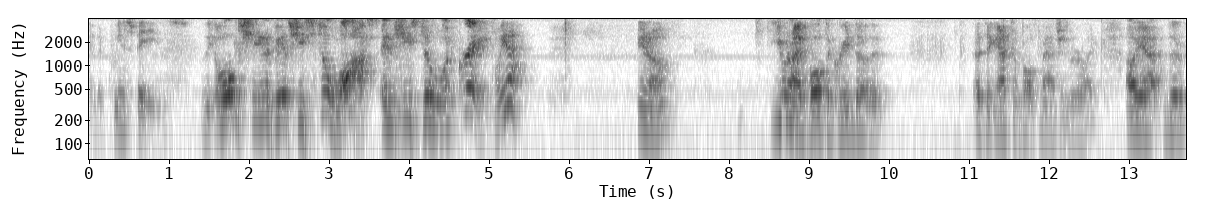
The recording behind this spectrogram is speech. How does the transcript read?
And the Queen of Spades. The old Shayna Baszler. She still lost, and she still looked great. Oh yeah. you know, you and I both agreed though that I think after both matches we were like, oh yeah, the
